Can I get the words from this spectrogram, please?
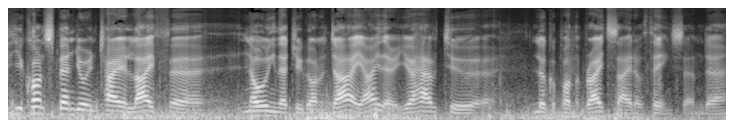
you can't spend your entire life uh, knowing that you're gonna die either. You have to uh, look upon the bright side of things and uh,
